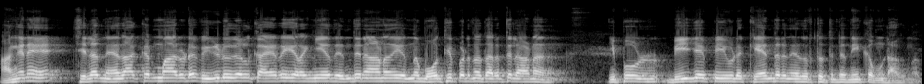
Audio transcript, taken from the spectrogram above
അങ്ങനെ ചില നേതാക്കന്മാരുടെ വീടുകൾ കയറിയിറങ്ങിയത് എന്തിനാണ് എന്ന് ബോധ്യപ്പെടുന്ന തരത്തിലാണ് ഇപ്പോൾ ബി ജെ പിയുടെ കേന്ദ്ര നേതൃത്വത്തിന്റെ നീക്കമുണ്ടാകുന്നത്.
